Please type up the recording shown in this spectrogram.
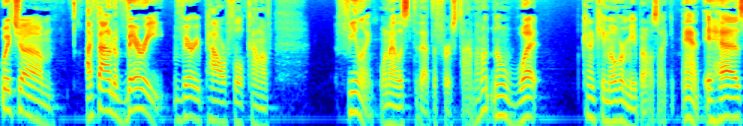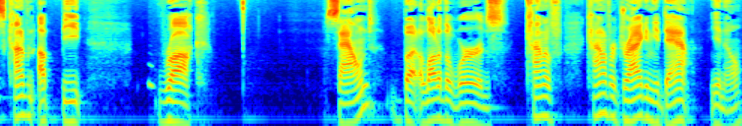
which um I found a very, very powerful kind of feeling when I listened to that the first time. I don't know what kind of came over me, but I was like, man, it has kind of an upbeat rock sound, but a lot of the words kind of kind of are dragging you down, you know.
